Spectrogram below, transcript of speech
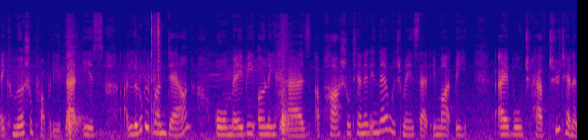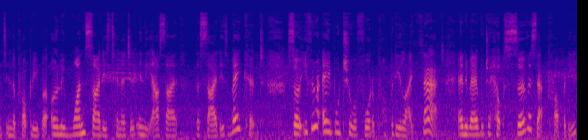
a commercial property that is a little bit run down or maybe only has a partial tenant in there, which means that it might be able to have two tenants in the property but only one side is tenanted and the outside the side is vacant. So if you're able to afford a property like that and you're able to help service that property,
